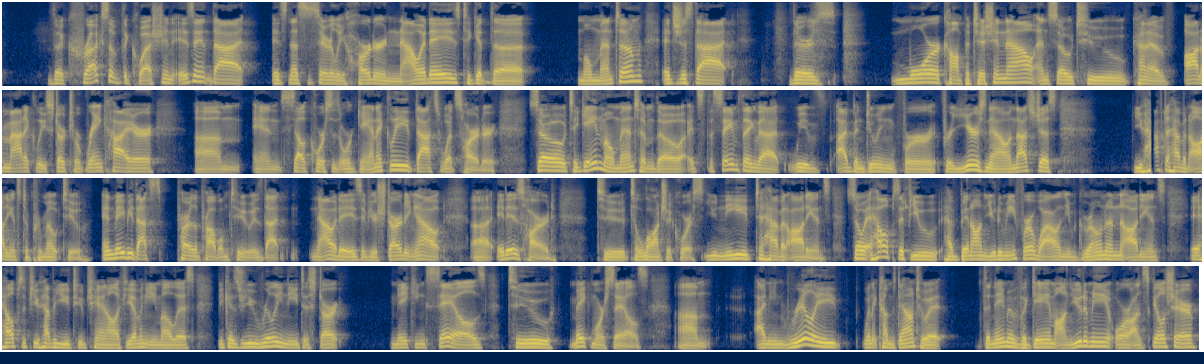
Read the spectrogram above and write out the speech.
the crux of the question isn't that it's necessarily harder nowadays to get the momentum. It's just that there's more competition now. And so to kind of automatically start to rank higher um, and sell courses organically, that's what's harder. So to gain momentum though, it's the same thing that we've I've been doing for for years now, and that's just you have to have an audience to promote to. And maybe that's part of the problem too, is that nowadays if you're starting out, uh, it is hard to to launch a course. You need to have an audience. So it helps if you have been on Udemy for a while and you've grown an audience. It helps if you have a YouTube channel, if you have an email list because you really need to start making sales to make more sales. Um, I mean, really, when it comes down to it, the name of the game on Udemy or on Skillshare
